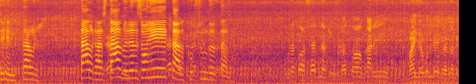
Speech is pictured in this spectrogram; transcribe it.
দেখেন, তাল তাল গাছ তাল ধরে রয়েছে অনেক তাল খুব সুন্দর তাল। ওটা তো ফ্যাট না তো ওটা তো গাড়ি বাইজা বললে বেজালে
